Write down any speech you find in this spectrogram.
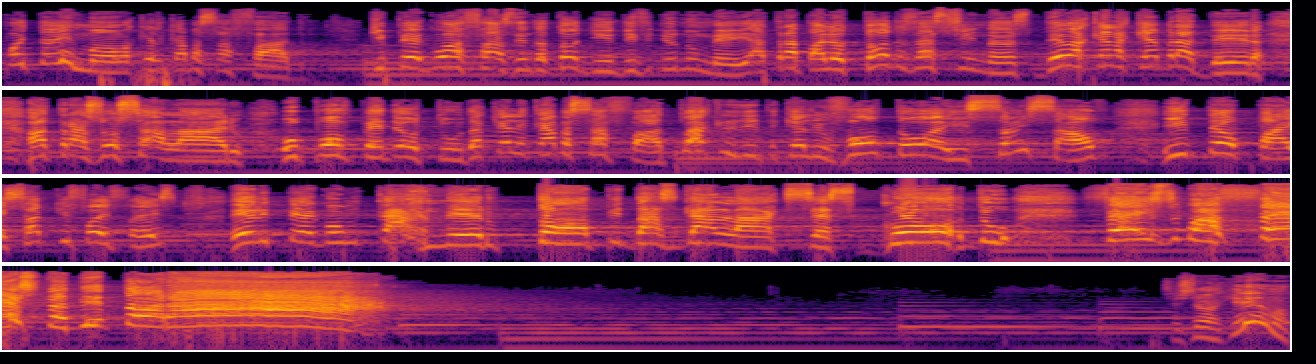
Pois teu irmão, aquele caba safado, que pegou a fazenda todinha, dividiu no meio, atrapalhou todas as finanças, deu aquela quebradeira, atrasou salário, o povo perdeu tudo. Aquele caba safado, tu acredita que ele voltou aí, são e salvo, e teu pai, sabe o que foi fez? Ele pegou um carneiro top das galáxias, gordo, fez uma festa de Torá. Vocês estão aqui, irmão?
